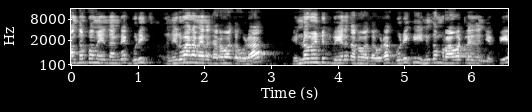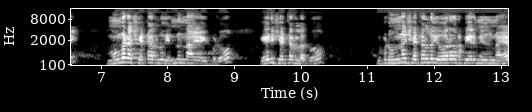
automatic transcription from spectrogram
సందర్భం ఏంటంటే గుడి నిర్మాణమైన తర్వాత కూడా ఎండోమెంట్కి పోయిన తర్వాత కూడా గుడికి ఇన్కమ్ రావట్లేదని చెప్పి ముంగడ షట్టర్లు ఎన్ని ఉన్నాయో ఇప్పుడు ఏడు షట్టర్లకు ఇప్పుడు ఉన్న షట్టర్లు ఎవరెవరి పేరు మీద ఉన్నాయో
